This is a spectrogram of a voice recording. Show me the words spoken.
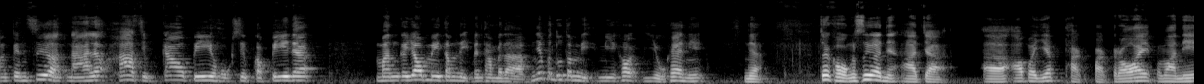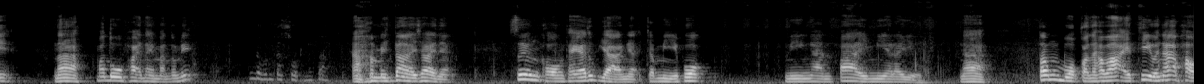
มันเป็นเสื้อนานแล้ว59ปี60กว่าปีเนี่ยมันก็ย่อมมีตำหนิเป็นธรรมดาเนี่ยมาดูตำหนิมีเข้าอยู่แค่นี้เนี่ยเจ้าของเสื้อเนี่ยอาจจะเอ่อเอาไปเย็บถักปักร้อยประมาณนี้นะมาดูภายในมันตรงนี้โดนกระสุนหรือเปล่าอ่าไม่ได้ใช่เนี่ย ซึ่งของแท้ทุกอย่างเนี่ยจะมีพวกมีงานป้ายมีอะไรอยู่นะต้องบอกก่อนนะครับว่าไอ้ที่หัวหน้าเผ่า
